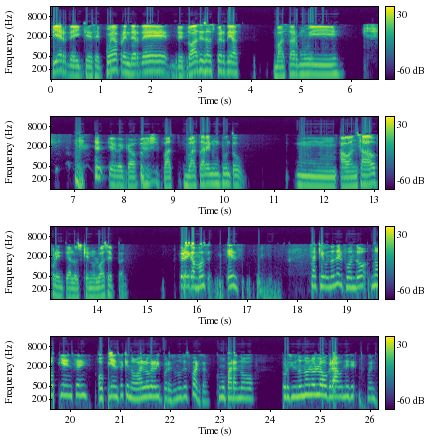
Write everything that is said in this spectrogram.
pierde y que se puede aprender de, de todas esas pérdidas va a estar muy qué pecado va, va, a estar en un punto mmm, avanzado frente a los que no lo aceptan pero digamos es o sea que uno en el fondo no piense o piense que no va a lograr y por eso no se esfuerza como para no por si uno no lo logra, uno dice, bueno,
